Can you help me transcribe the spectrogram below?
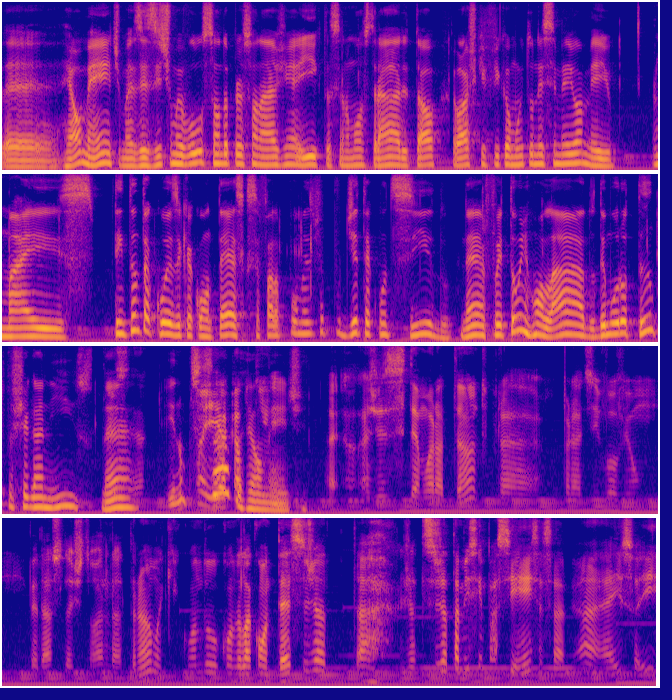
é, realmente, mas existe uma evolução da personagem aí que tá sendo mostrada e tal. Eu acho que fica muito nesse meio a meio. Mas tem tanta coisa que acontece que você fala, pô, mas já podia ter acontecido, né? Foi tão enrolado, demorou tanto para chegar nisso, né? É. E não precisava não, e realmente. Que, às vezes se demora tanto para desenvolver um pedaço da história, da trama, que quando, quando ela acontece, você já tá, já, você já tá meio sem paciência, sabe? Ah, é isso aí,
